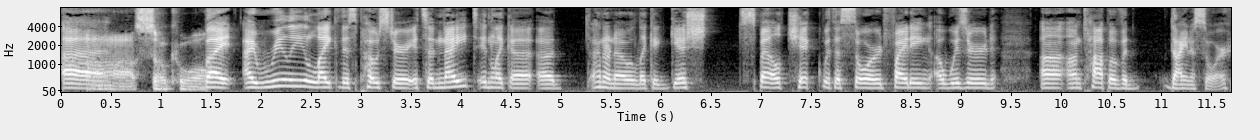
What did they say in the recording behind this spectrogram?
Uh, oh, so cool. But I really like this poster. It's a knight in like a, a I don't know, like a gish spell chick with a sword fighting a wizard uh, on top of a dinosaur.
